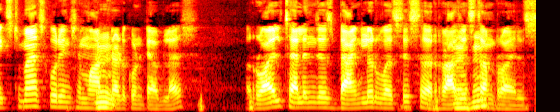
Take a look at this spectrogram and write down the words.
నెక్స్ట్ మ్యాచ్ గురించి మాట్లాడుకుంటే Abhilash Royal Challengers Bengaluru versus Rajasthan Royals.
